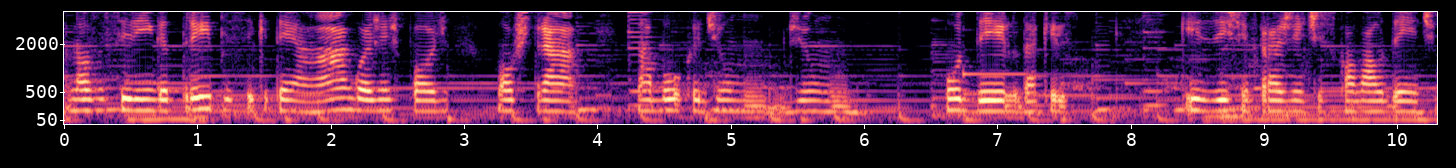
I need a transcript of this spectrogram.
a nossa seringa tríplice que tem a água, a gente pode mostrar na boca de um, de um modelo daqueles que existem para a gente escovar o dente.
